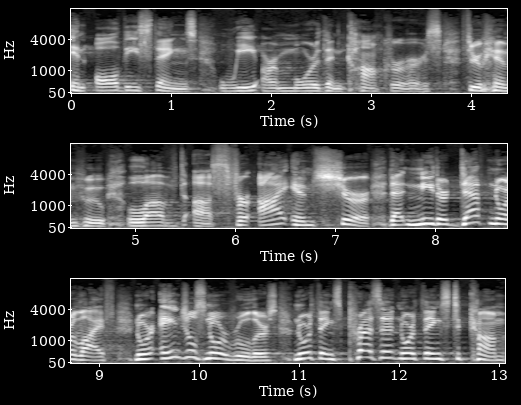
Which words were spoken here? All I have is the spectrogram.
In all these things, we are more than conquerors through him who loved us. For I am sure that neither death nor life, nor angels nor rulers, nor things present nor things to come,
